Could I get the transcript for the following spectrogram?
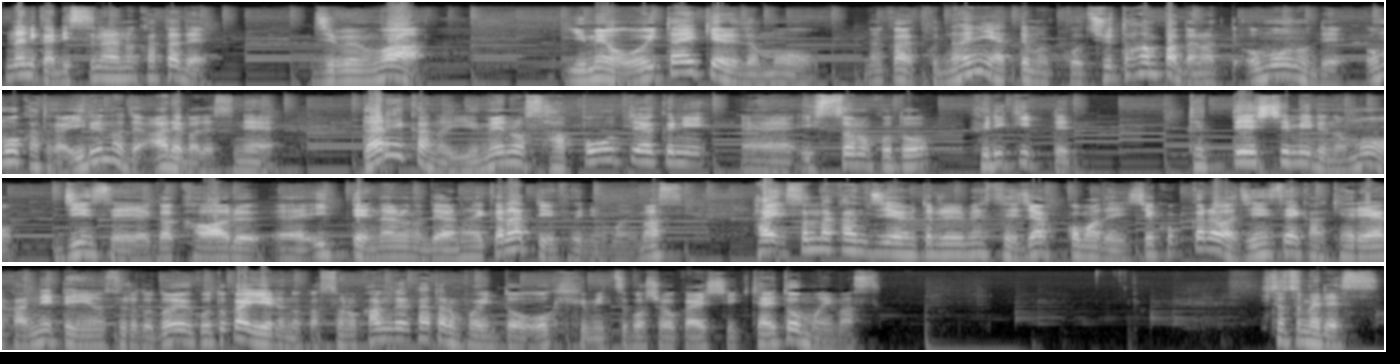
何かリスナーの方で自分は夢を追いたいけれども、なんか何やってもこう中途半端だなって思うので、思う方がいるのであればですね、誰かの夢のサポート役に、えー、いっそのこと振り切って徹底してみるのも人生が変わる、えー、一手になるのではないかなというふうに思います。はい、そんな感じで読み取れるメッセージはここまでにして、ここからは人生観、キャリア観に転用するとどういうことが言えるのか、その考え方のポイントを大きく3つご紹介していきたいと思います。1つ目です。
